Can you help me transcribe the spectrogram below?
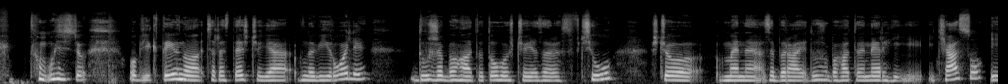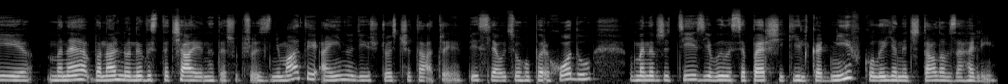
тому що об'єктивно, через те, що я в новій ролі. Дуже багато того, що я зараз вчу, що в мене забирає дуже багато енергії і часу, і мене банально не вистачає на те, щоб щось знімати, а іноді щось читати. Після цього переходу в мене в житті з'явилися перші кілька днів, коли я не читала взагалі.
